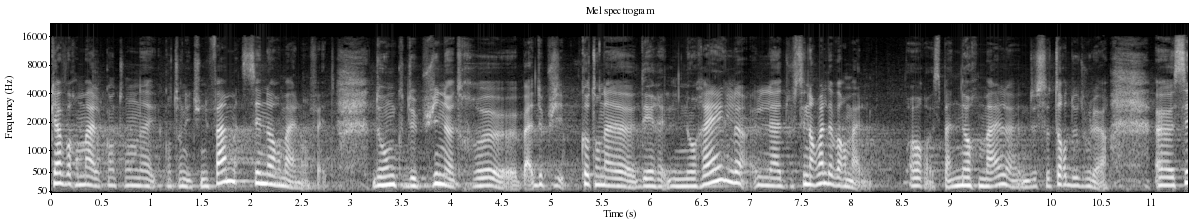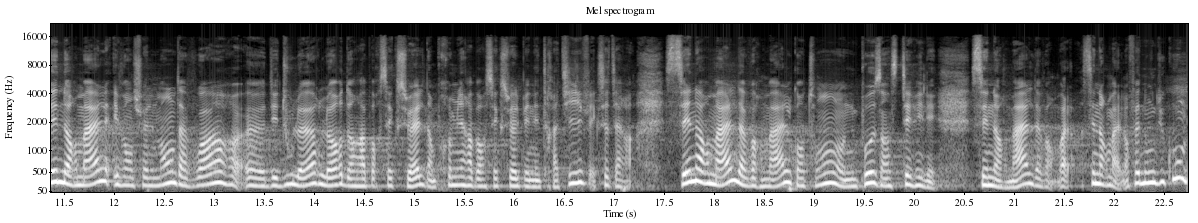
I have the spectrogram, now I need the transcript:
qu'avoir mal quand on, est, quand on est une femme, c'est normal en fait. Donc, depuis notre, bah, depuis quand on a nos règles, c'est normal d'avoir mal. Or, c'est pas normal de se tordre de douleur. Euh, c'est normal, éventuellement, d'avoir euh, des douleurs lors d'un rapport sexuel, d'un premier rapport sexuel pénétratif, etc. C'est normal d'avoir mal quand on, nous pose un stérilet. C'est normal d'avoir, voilà, c'est normal. En fait, donc du coup,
